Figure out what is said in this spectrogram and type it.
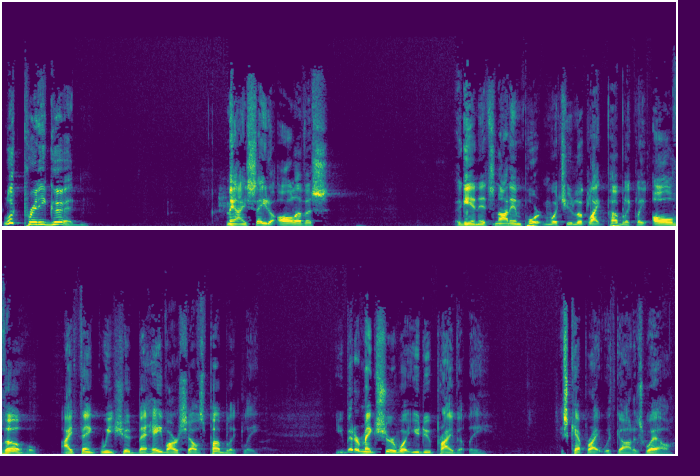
looked pretty good. May I say to all of us, again, it's not important what you look like publicly, although I think we should behave ourselves publicly. You better make sure what you do privately is kept right with God as well.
